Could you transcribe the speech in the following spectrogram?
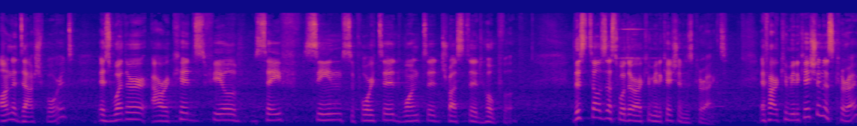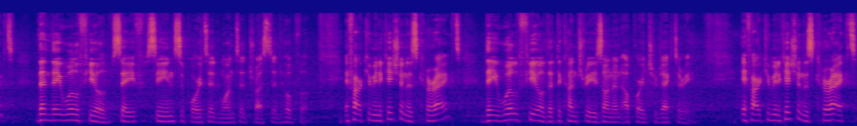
on a dashboard is whether our kids feel safe, seen, supported, wanted, trusted, hopeful. This tells us whether our communication is correct. If our communication is correct, then they will feel safe, seen, supported, wanted, trusted, hopeful. If our communication is correct, they will feel that the country is on an upward trajectory. If our communication is correct,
